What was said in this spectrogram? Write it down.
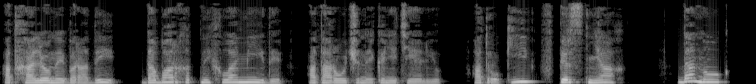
от холеной бороды до бархатной хламиды, отороченной канителью, от руки в перстнях до ног,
